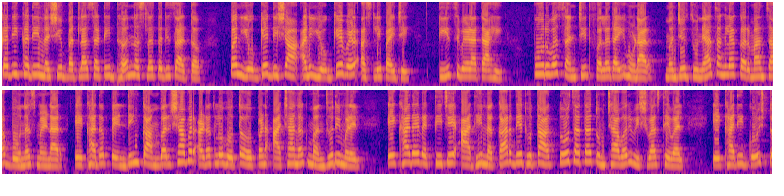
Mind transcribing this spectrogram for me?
कधी कधी नशीब बदलासाठी धन नसलं तरी चालतं पण योग्य दिशा आणि योग्य वेळ असली पाहिजे. तीच वेळ आता आहे. पूर्व संचित फलदायी होणार. म्हणजे जुन्या चांगल्या कर्मांचा बोनस मिळणार. एखादं पेंडिंग काम वर्षावर अडकलं होतं पण अचानक मंजुरी मिळेल. एखाद्या व्यक्तीचे आधी नकार देत होता तोच आता तुमच्यावर विश्वास ठेवाल. एखादी गोष्ट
